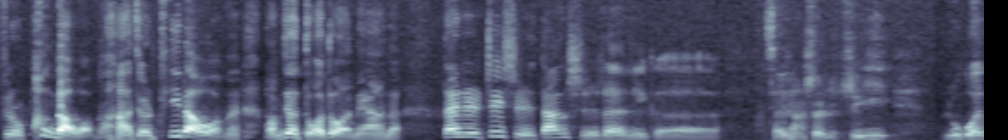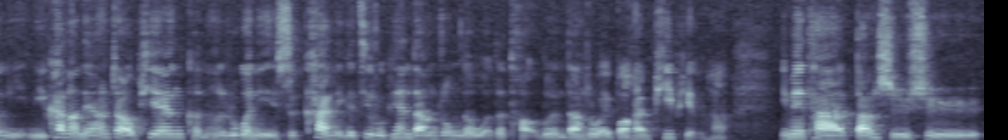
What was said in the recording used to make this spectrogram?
就是碰到我们哈，就是踢到我们，我们就躲躲那样的。但是这是当时的那个。小剧场设置之一，如果你你看到那张照片，可能如果你是看那个纪录片当中的我的讨论，当时我也包含批评哈，因为他当时是，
